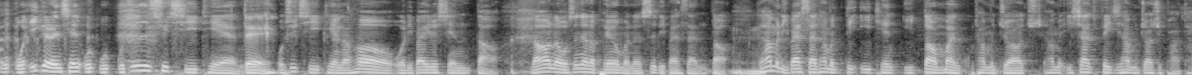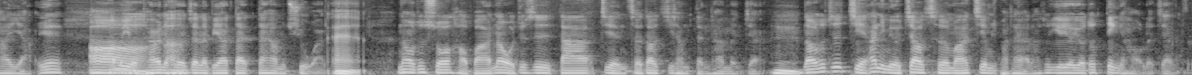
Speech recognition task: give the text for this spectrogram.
我我一个人先，我我我就是去七天，对，我去七天，然后我礼拜一就先到，然后呢，我剩下的朋友们呢是礼拜三到，可、他们礼拜三他们第一天一到曼谷，他们就要去，他们一下飞机他们就要去帕塔亚，因为他们有台湾的朋友在那边要带带、哦、他们去玩，嗯。然后我就说好吧，那我就是搭计程车到机场等他们这样。嗯，然后我说就是姐，啊你们有叫车吗？接我们去帕塔亚。他说有有有，都订好了这样子。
